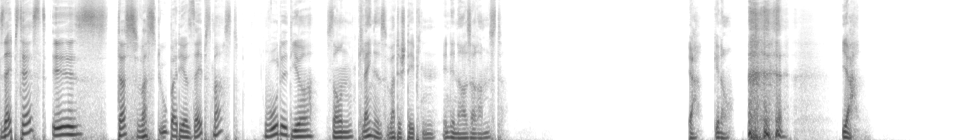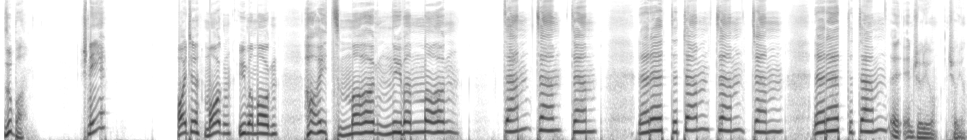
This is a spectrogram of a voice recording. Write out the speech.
Selbsttest ist das, was du bei dir selbst machst, wo du dir so ein kleines Wattestäbchen in die Nase rammst. Ja, genau. ja. Super. Schnee? Heute, morgen, übermorgen. Heute, morgen, übermorgen. Dam, dam, dam. Da, da, da, dam, dam, dam. Da, da, da, dam. Äh, Entschuldigung, Entschuldigung.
